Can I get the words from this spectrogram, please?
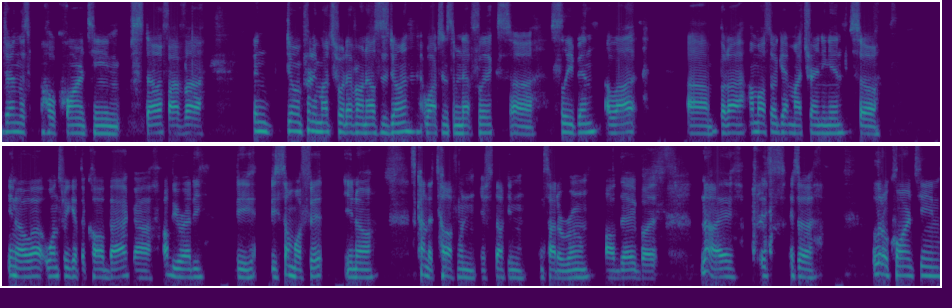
during this whole quarantine stuff, I've uh, been doing pretty much what everyone else is doing, watching some Netflix, uh, sleeping a lot. Um, but uh, I'm also getting my training in. So, you know, uh, once we get the call back, uh, I'll be ready, be be somewhat fit. You know, it's kind of tough when you're stuck in inside a room all day, but no, it, it's it's a, a little quarantine.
